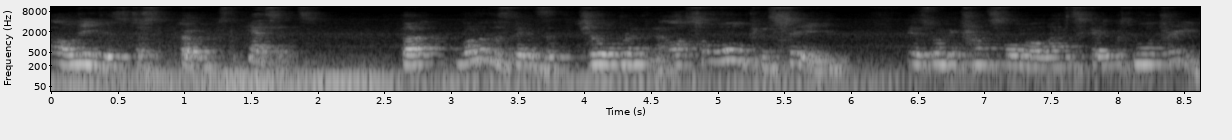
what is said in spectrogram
our leaders just don't get it. But one of the things that children and us all can see is when we transform our landscape with more trees.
